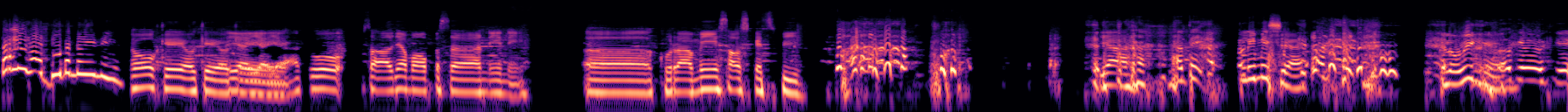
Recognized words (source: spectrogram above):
terlihat di menu ini. Oke, oke, oke. Iya, iya, iya. Aku soalnya mau pesan ini. Eh gurami saus Gatsby. Ya, nanti klimis ya. Glowing ya. Oke, oke.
